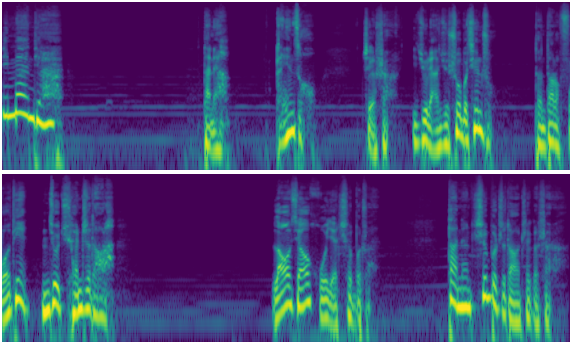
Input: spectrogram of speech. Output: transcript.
你慢点儿。大娘，赶紧走，这事儿一句两句说不清楚，等到了佛殿你就全知道了。老小虎也吃不准，大娘知不知道这个事儿啊？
